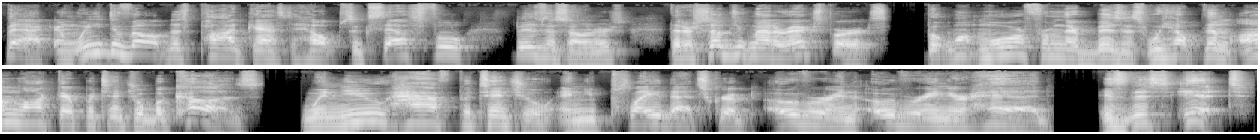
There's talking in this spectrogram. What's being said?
Beck. And we developed this podcast to help successful business owners that are subject matter experts but want more from their business. We help them unlock their potential because when you have potential and you play that script over and over in your head, is this it?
